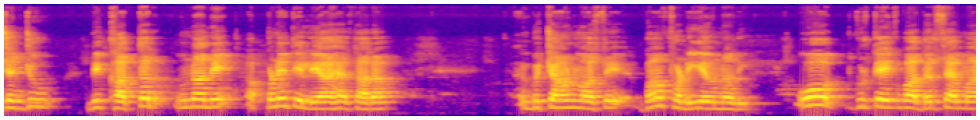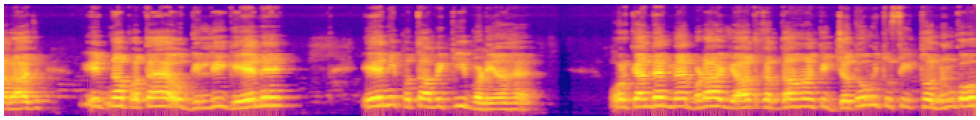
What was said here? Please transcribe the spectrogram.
ਜੰਜੂ ਦੀ ਖਾਤਰ ਉਹਨਾਂ ਨੇ ਆਪਣੇ ਤੇ ਲਿਆ ਹੈ ਸਾਰਾ ਬਚਾਉਣ ਵਾਸਤੇ, ਬਾਹ ਫੜੀ ਹੈ ਉਹਨਾਂ ਦੀ। ਉਹ ਗੁਰੂ ਤੇਗ ਬਹਾਦਰ ਸਾਹਿਬ ਮਹਾਰਾਜ ਇਤਨਾ ਪਤਾ ਹੈ ਉਹ ਦਿੱਲੀ ਗਏ ਨੇ, ਇਹ ਨਹੀਂ ਪਤਾ ਵੀ ਕੀ ਬਣਿਆ ਹੈ। ਔਰ ਕਹਿੰਦੇ, ਮੈਂ ਬੜਾ ਯਾਦ ਕਰਦਾ ਹਾਂ ਕਿ ਜਦੋਂ ਵੀ ਤੁਸੀਂ ਇੱਥੋਂ ਲੰਘੋ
